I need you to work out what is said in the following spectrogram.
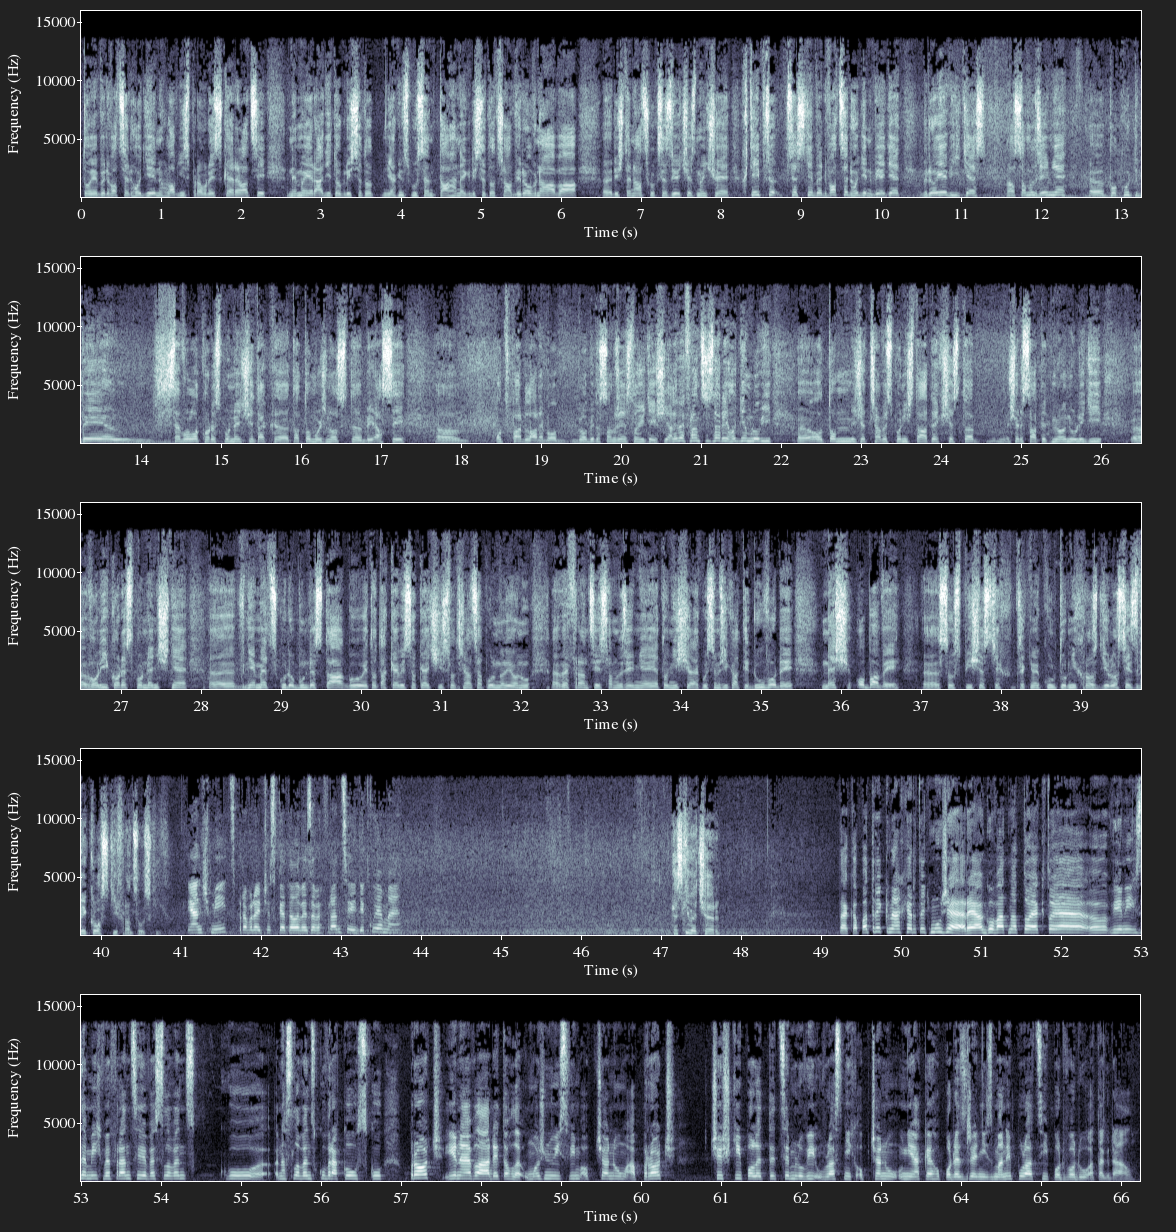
to je ve 20 hodin hlavní spravodajské relaci. Nemají rádi to, když se to nějakým způsobem tahne, když se to třeba vyrovnává, když ten náskok se zvětšuje, zmenšuje. Chtějí přesně ve 20 hodin vědět, kdo je vítěz. No a samozřejmě, pokud by se volilo tak tato možnost by asi odpadla, nebo bylo by to samozřejmě složitější. Ale ve Francii se tady hodně mluví eh, o tom, že třeba ve Spojených státech 65 milionů lidí eh, volí korespondenčně. Eh, v Německu do Bundestagu je to také vysoké číslo 13,5 milionů. Ve Francii samozřejmě je to nižší, ale jak už jsem říkal, ty důvody než obavy jsou spíše z těch, řekněme, kulturních rozdílů, z těch zvyklostí francouzských. Jan Šmíc, zpravodaj České televize ve Francii, děkujeme. Hezký večer. Tak a Patrik Nácher teď může reagovat na to, jak to je eh, v jiných zemích ve Francii, ve Slovensku, na Slovensku, v Rakousku. Proč jiné vlády tohle umožňují svým občanům a proč čeští politici mluví u vlastních občanů u nějakého podezření z manipulací, podvodu a tak dále?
